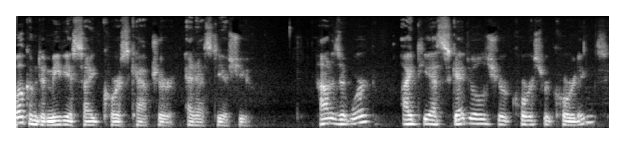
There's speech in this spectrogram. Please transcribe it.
Welcome to MediaSite Course Capture at SDSU. How does it work? ITS schedules your course recordings.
